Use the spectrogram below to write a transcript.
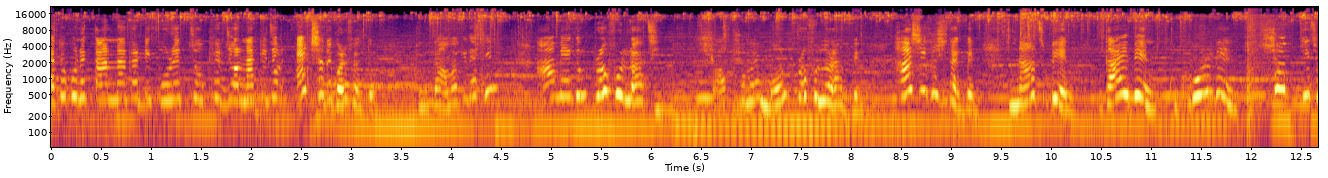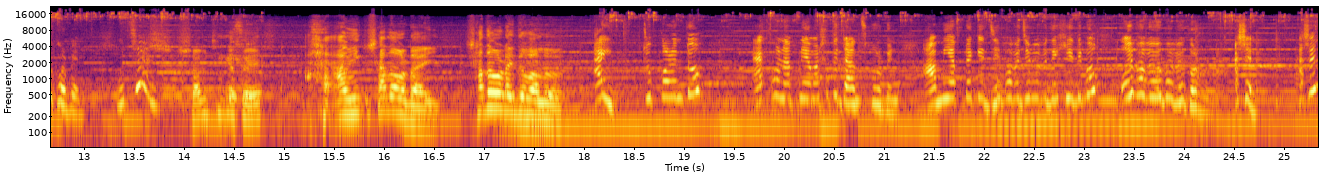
এতক্ষণে কান্নাকাটি করে চোখের জল, নাকের জল একসাথে করে ফেলতো। কিন্তু আমাকে দেখেন, আমি একদম প্রফুল্ল আছি। সব সময় মন প্রফুল্ল রাখবেন, হাসি খুশি থাকবেন, নাচবেন, গাইবেন, ঘুরবেন সব কিছু করবেন। বুঝছেন? সবই ঠিক আছে। আমি একটু সাদা ওটাই সাদা ওটাই তো ভালো। আই, চুপ করেন তো। এখন আপনি আমার সাথে ডান্স করবেন। আমি আপনাকে যেভাবে যেভাবে দেখিয়ে দিব, ওইভাবে ওইভাবে করবেন আসেন আসেন।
